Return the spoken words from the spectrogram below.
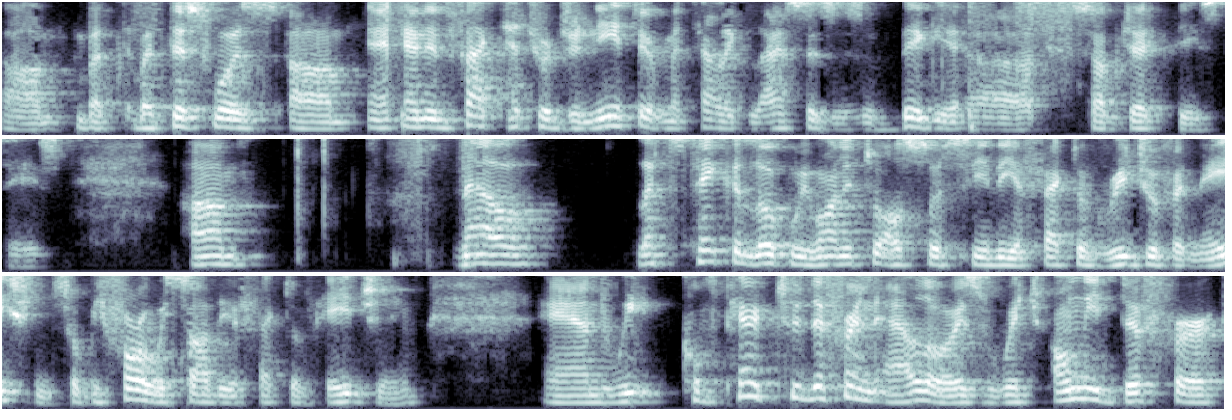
Um, but, but this was, um, and, and, in fact, heterogeneity of metallic glasses is a big uh, subject these days. Um, now, let's take a look. We wanted to also see the effect of rejuvenation. So before we saw the effect of aging, and we compared two different alloys which only differ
